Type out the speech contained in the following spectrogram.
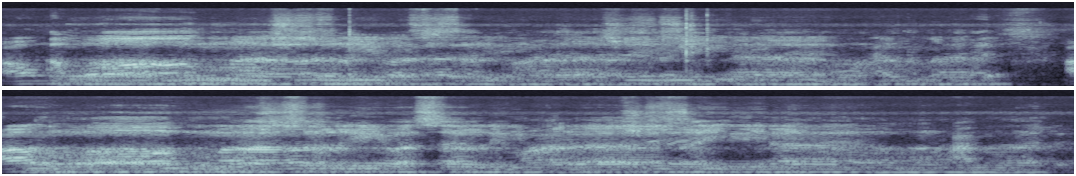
Allahumma sholli wa sallim ala sayyidina Muhammad. Allahumma sholli wa sallim ala sayyidina Muhammad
